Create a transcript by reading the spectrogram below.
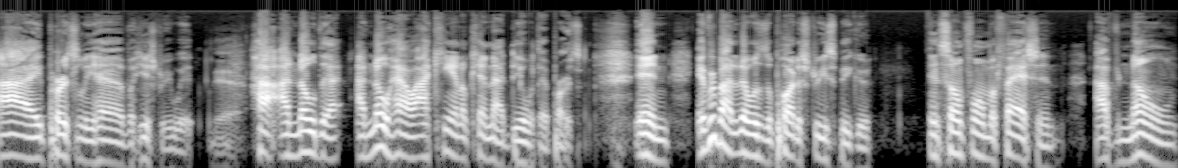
I personally have a history with. Yeah. How I know that I know how I can or cannot deal with that person. And everybody that was a part of Street Speaker in some form or fashion, I've known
